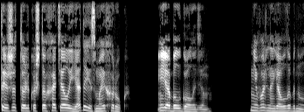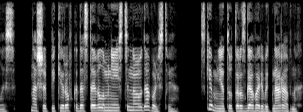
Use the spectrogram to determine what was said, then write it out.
Ты же только что хотел яда из моих рук. Я был голоден. Невольно я улыбнулась. Наша пикировка доставила мне истинное удовольствие. С кем мне тут разговаривать на равных?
